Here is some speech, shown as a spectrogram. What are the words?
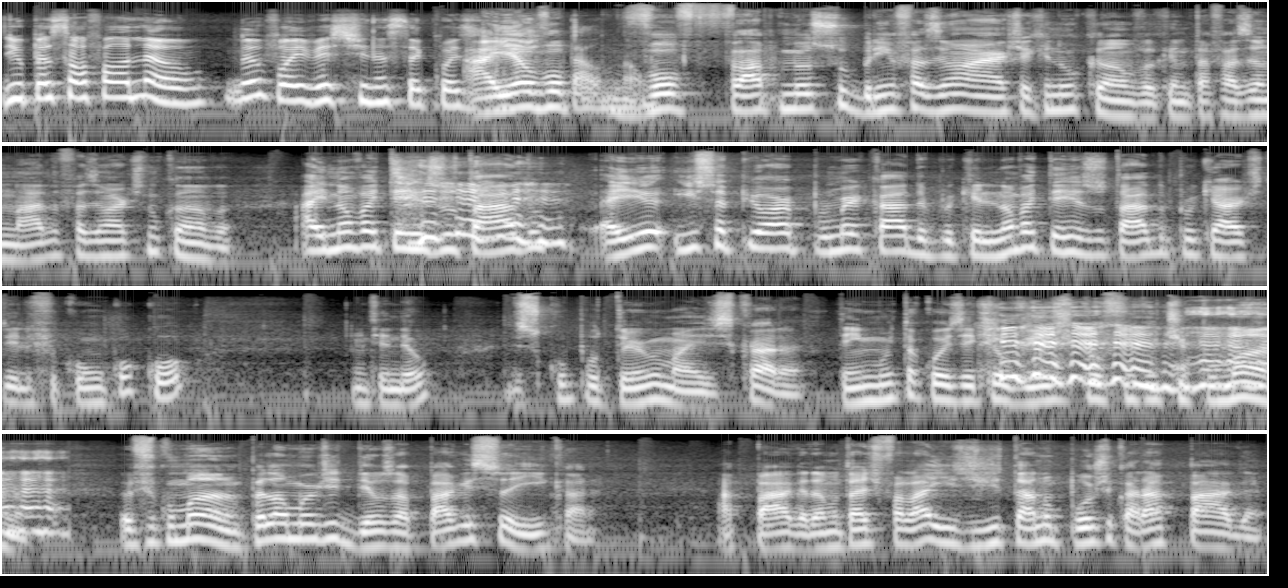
E o pessoal fala: não, não vou investir nessa coisa Aí eu vou, digital, não. vou falar pro meu sobrinho fazer uma arte aqui no Canva, que não tá fazendo nada, fazer uma arte no Canva. Aí não vai ter resultado. Aí isso é pior pro mercado, porque ele não vai ter resultado porque a arte dele ficou um cocô. Entendeu? Desculpa o termo, mas, cara, tem muita coisa aí que eu vejo que eu fico tipo, mano. Eu fico, mano, pelo amor de Deus, apaga isso aí, cara. Apaga, dá vontade de falar isso, digitar no post, o cara apaga,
